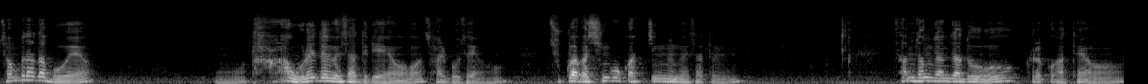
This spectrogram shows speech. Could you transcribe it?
전부 다 다 뭐예요? 어, 다 오래된 회사들이에요. 잘 보세요. 주가가 신고가 찍는 회사들. 삼성전자도 그럴 것 같아요.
